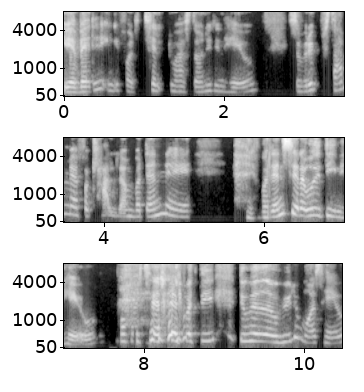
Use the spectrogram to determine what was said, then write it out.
ja, hvad er det egentlig for et telt, du har stående i din have. Så vil du ikke starte med at forklare lidt om, hvordan, øh, hvordan ser der ud i din have? Prøv at fortælle, fordi du hedder jo Hyllemors Have,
